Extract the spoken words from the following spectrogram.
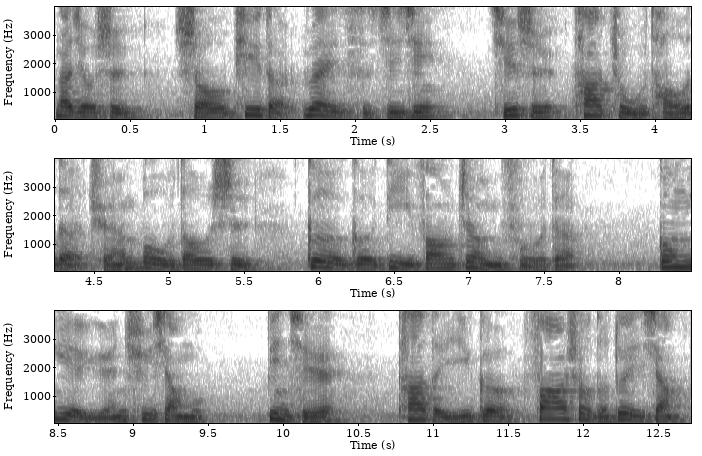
那就是首批的瑞慈基金，其实它主投的全部都是各个地方政府的工业园区项目，并且它的一个发售的对象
